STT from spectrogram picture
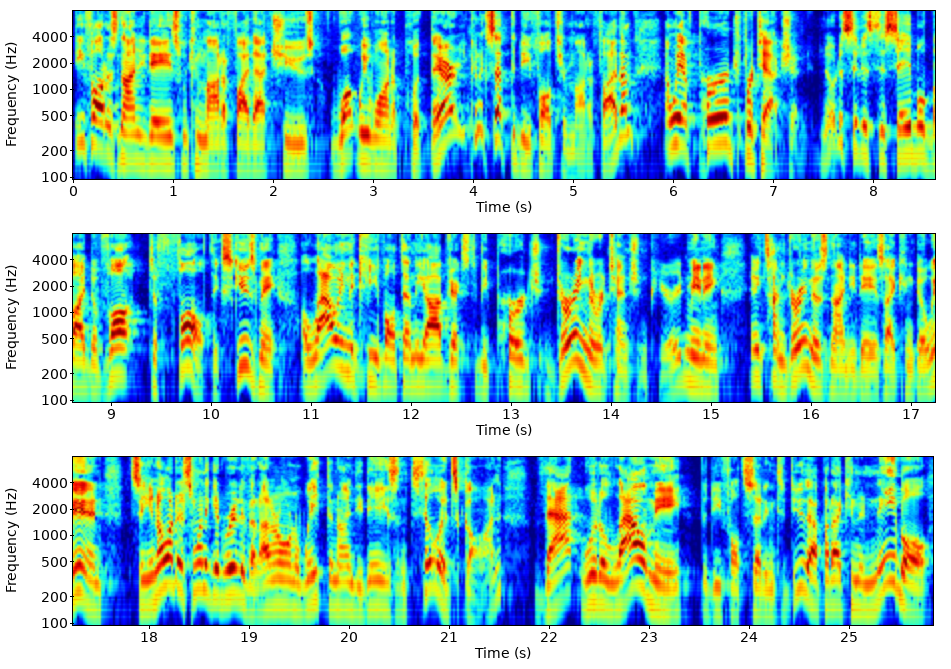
Default is 90 days. We can modify that, choose what we want to put there. You can accept the defaults or modify them. And we have purge protection. Notice it is disabled by default, default, excuse me, allowing the key vault and the objects to be purged during the retention period, meaning anytime during those 90 days I can go in and say, you know what, I just want to get rid of it. I don't want to wait the 90 days until it's gone. That would allow me the default setting to do that, but I can enable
